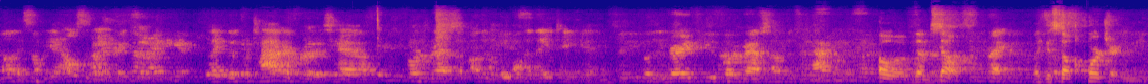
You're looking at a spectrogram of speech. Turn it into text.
No, it's somebody else's picture. Like the photographers have photographs of other people that they've taken, but there's very few photographs of the photographer. Oh, of themselves. Right. Like a self-portrait, you mean?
